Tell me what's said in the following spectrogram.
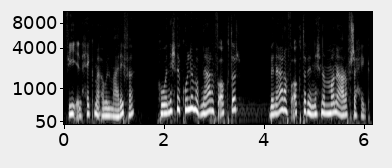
في الحكمة أو المعرفة هو إن إحنا كل ما بنعرف أكتر بنعرف أكتر إن إحنا ما نعرفش حاجة.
